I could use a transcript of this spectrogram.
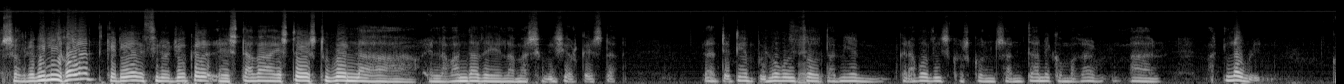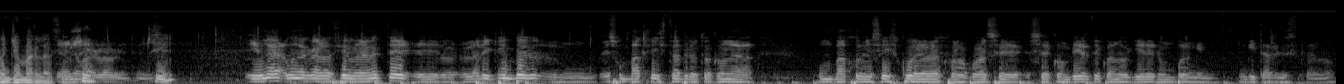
sobre Billy Holland quería deciros yo que estaba este estuvo en la en la banda de la Mitsubishi Orquesta durante tiempo y luego sí. hizo también grabó discos con Santana y con McLaughlin con John McLaughlin. Sí. Sí. Y una, una aclaración, realmente eh, Larry Kimber mm, es un bajista, pero toca una, un bajo de seis cuerdas, con lo cual se, se convierte cuando quiere en un buen guitarrista, ¿no?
